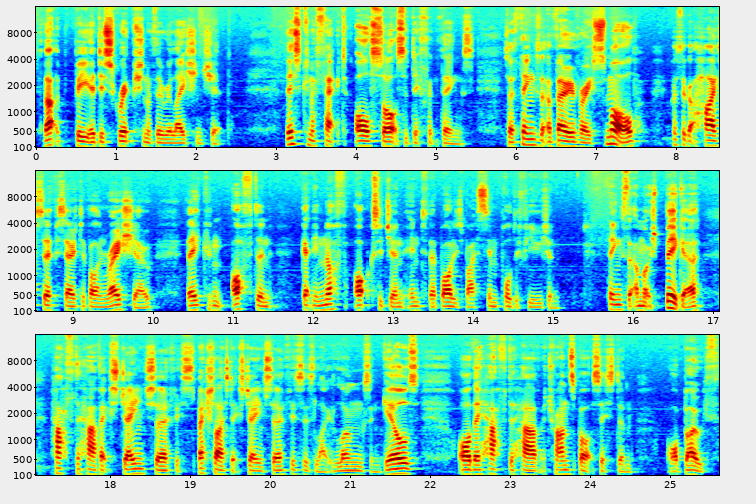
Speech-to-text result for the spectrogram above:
So that would be a description of the relationship. This can affect all sorts of different things. So things that are very, very small, because they've got a high surface area to volume ratio, they can often get enough oxygen into their bodies by simple diffusion. Things that are much bigger have to have exchange surface, specialised exchange surfaces like lungs and gills, or they have to have a transport system or both.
